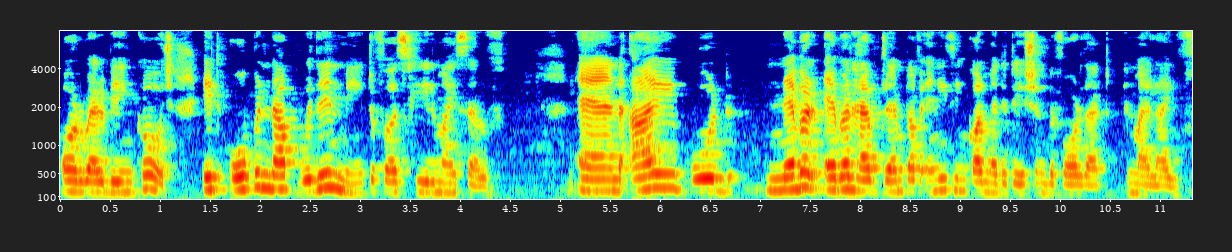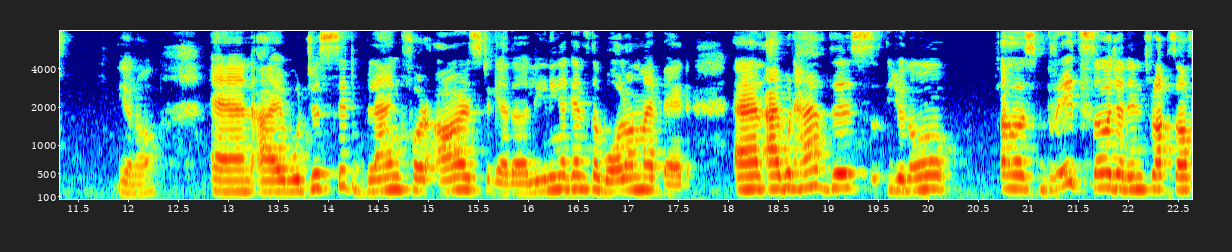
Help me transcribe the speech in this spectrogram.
or well being coach. It opened up within me to first heal myself. And I would never ever have dreamt of anything called meditation before that in my life you know and i would just sit blank for hours together leaning against the wall on my bed and i would have this you know a great surge and influx of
